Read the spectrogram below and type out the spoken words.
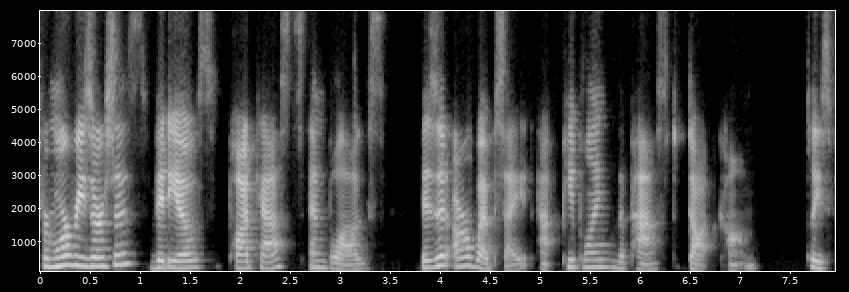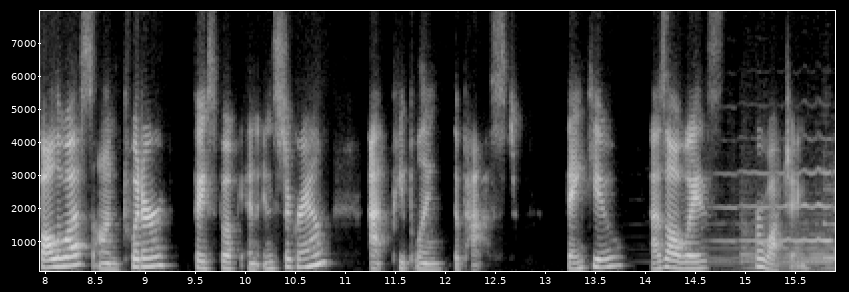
For more resources, videos, podcasts, and blogs, visit our website at peoplingthepast.com. Please follow us on Twitter, Facebook, and Instagram at Peopling the Past. Thank you, as always, for watching.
